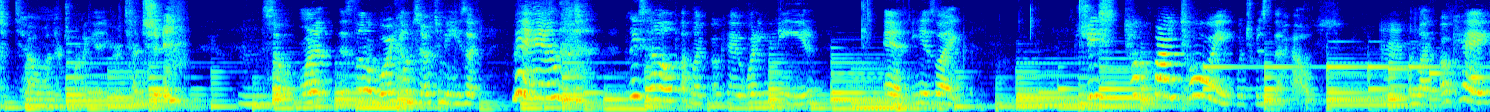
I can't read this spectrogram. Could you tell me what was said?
hard to tell when they're trying to get your attention. so when this little boy comes up to me. He's like, "Ma'am, please help." I'm like, "Okay, what do you need?" And he's like, "She took my toy, which was the house." Mm-hmm. I'm like, "Okay,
